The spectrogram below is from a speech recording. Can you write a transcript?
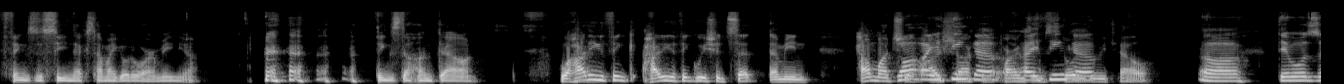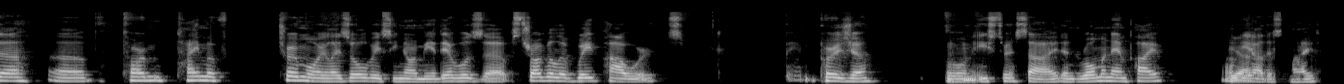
Things to see next time I go to Armenia. Things to hunt down. Well, how do you think? How do you think we should set? I mean, how much well, of I think, uh, I think, story uh, do we tell? Uh, there was a, a term, time of turmoil, as always in Armenia. There was a struggle of great powers, Persia mm-hmm. on eastern side, and Roman Empire on yeah. the other side.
